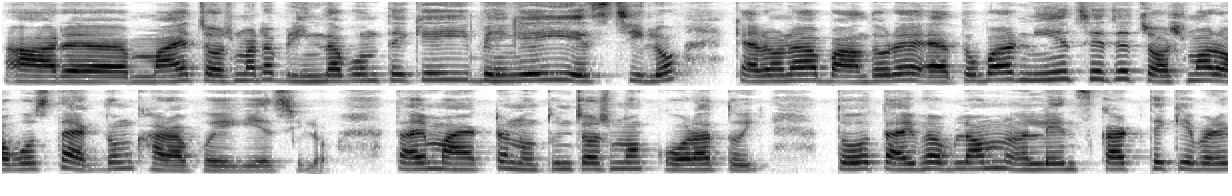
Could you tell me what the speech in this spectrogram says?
আর মায়ের চশমাটা বৃন্দাবন থেকেই ভেঙেই এসছিল। কেননা বাঁদরে এতবার নিয়েছে যে চশমার অবস্থা একদম খারাপ হয়ে গিয়েছিল। তাই মা একটা নতুন চশমা করাতই। তো তাই ভাবলাম লেন্স কাট থেকে এবারে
